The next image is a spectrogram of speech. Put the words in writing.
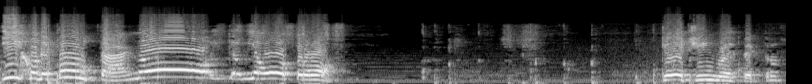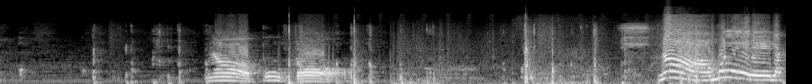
hijo de puta! ¡No! ¡Y había otro! ¡Qué chingo de espectros! No, puto. No, muere la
